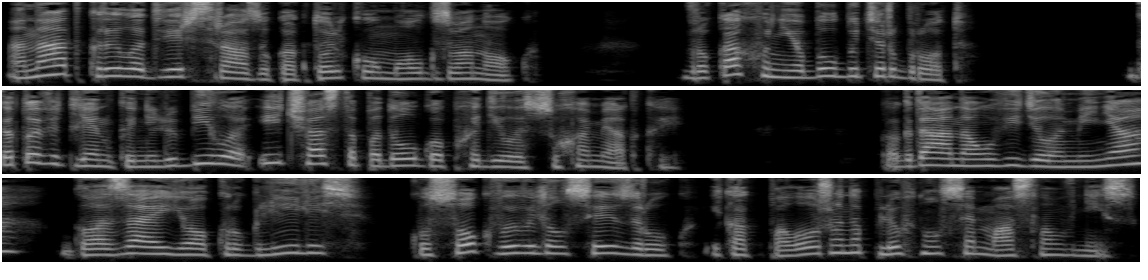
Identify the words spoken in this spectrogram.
Она открыла дверь сразу, как только умолк звонок. В руках у нее был бутерброд. Готовить Ленка не любила и часто подолгу обходилась сухомяткой. Когда она увидела меня, глаза ее округлились, кусок вывалился из рук и, как положено, плюхнулся маслом вниз.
